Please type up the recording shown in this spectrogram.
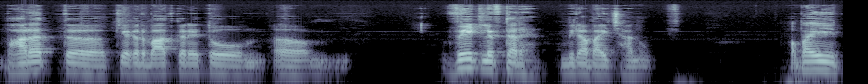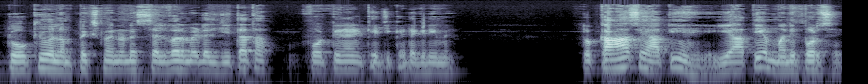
भारत की अगर बात करें तो वेट लिफ्टर है मीराबाई छानू और भाई, टोक्यो ओलंपिक्स में इन्होंने सिल्वर मेडल जीता था 49 केजी कैटेगरी में। तो कहाँ से आती हैं ये आती है मणिपुर से।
